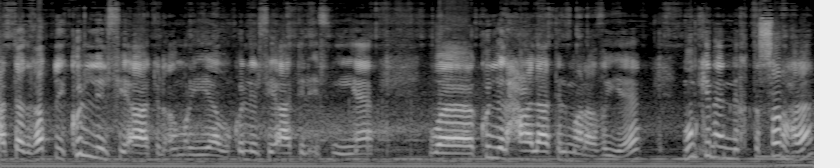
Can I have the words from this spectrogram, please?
حتى تغطي كل الفئات العمرية وكل الفئات الإثنية وكل الحالات المرضية. ممكن أن نختصرها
